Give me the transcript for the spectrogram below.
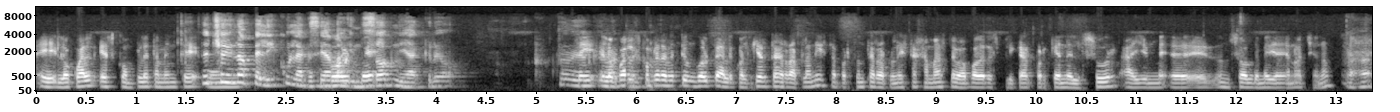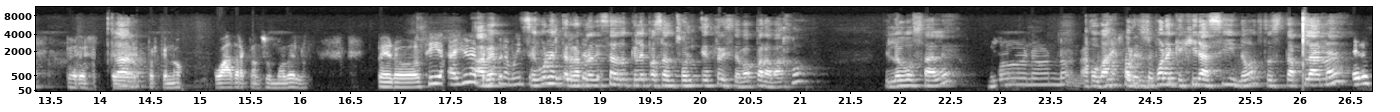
eh, lo cual es completamente... De hecho, hay una película que se llama Insomnia, creo. Sí, lo cual es completamente un golpe a cualquier terraplanista, porque un terraplanista jamás te va a poder explicar por qué en el sur hay un, eh, sol de medianoche, ¿no? Ajá. Pero este, porque no cuadra con su modelo. Pero sí, hay una película muy interesante. Según el terraplanista, ¿qué le pasa al sol? ¿Entra y se va para abajo? ¿Y luego sale? No, no, no. O va, porque se supone que gira así, ¿no? Entonces está plana. Eres,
